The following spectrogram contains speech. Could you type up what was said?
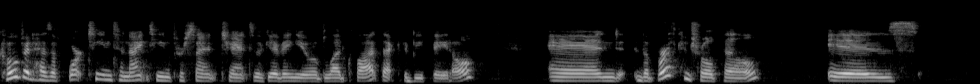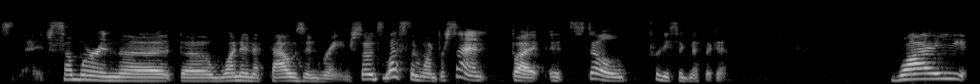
COVID has a 14 to 19% chance of giving you a blood clot that could be fatal. And the birth control pill is somewhere in the, the one in a thousand range. So it's less than 1%, but it's still pretty significant. Why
